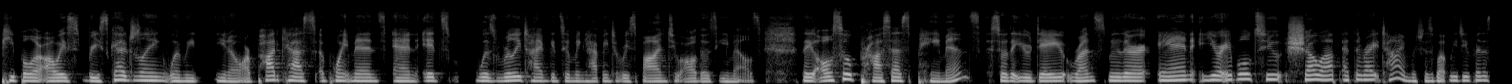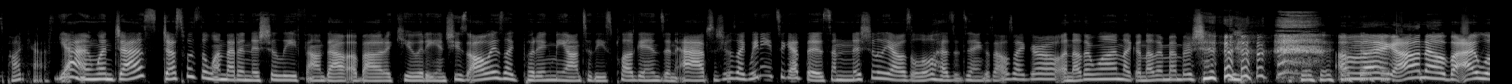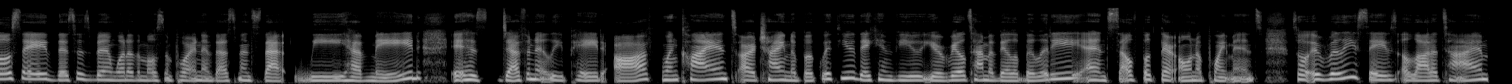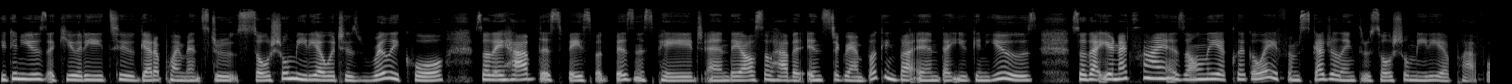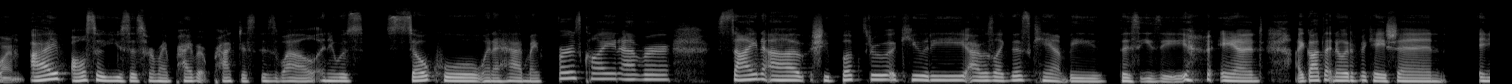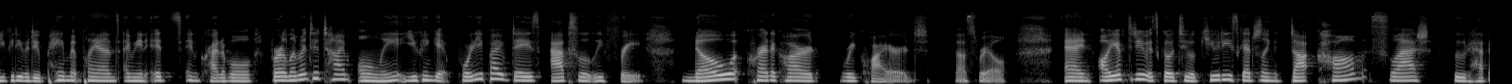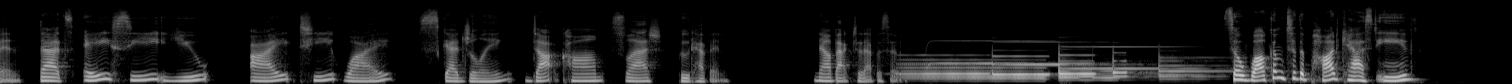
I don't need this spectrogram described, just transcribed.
People are always rescheduling when we, you know, our podcast appointments, and it's was really time consuming having to respond to all those emails. They also process payments so that your day runs smoother and you're able to show up at the right time, which is what we do for this podcast. Yeah, and when Jess, Jess was the one that initially found out about Acuity, and she's always like putting me onto these plugins and apps, and she was like, "We need to get this." And initially, I was a little hesitant because I was like, "Girl, another one, like another membership." I'm like, I don't know, but I will say this has been one of the most important investments that we have made. It has definitely paid off. When clients are trying to book with you, they can view your real time availability and self book their own appointments. So it really saves a lot of time. You can use Acuity to get appointments through social media, which is really cool. So they have this Facebook business page and they also have an Instagram booking button that you can use so that your next client is only a click away from scheduling through social media platforms. I've also used this for my private practice as well. And it was so cool when I had my first client ever sign up. She booked through Acuity. I was like, this can't be this easy. and I got that notification. And you could even do payment plans. I mean, it's incredible. For a limited time only, you can get 45 days absolutely free. No credit card required. That's real. And all you have to do is go to acuityscheduling.com slash food heaven. That's A C U I T Y scheduling.com slash food heaven. Now back to the episode. So, welcome to the podcast, Eve.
